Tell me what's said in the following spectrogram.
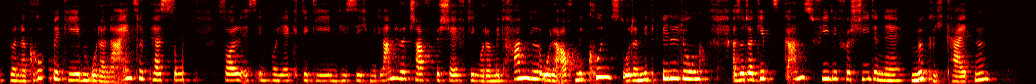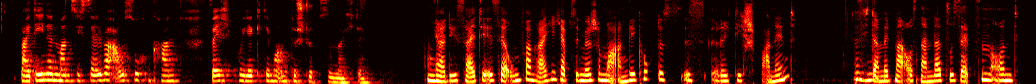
über eine Gruppe geben oder eine Einzelperson? Soll es in Projekte gehen, die sich mit Landwirtschaft beschäftigen oder mit Handel oder auch mit Kunst oder mit Bildung? Also da gibt es ganz viele verschiedene Möglichkeiten bei denen man sich selber aussuchen kann, welche Projekte man unterstützen möchte. Ja, die Seite ist sehr umfangreich. Ich habe sie mir schon mal angeguckt. Das ist richtig spannend, mhm. sich damit mal auseinanderzusetzen. Und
